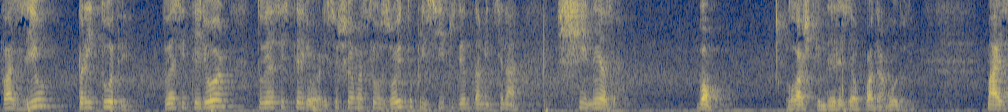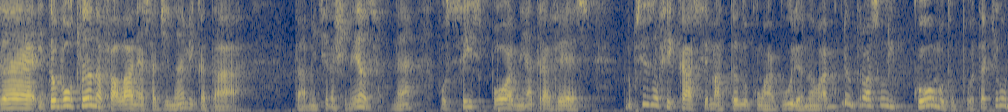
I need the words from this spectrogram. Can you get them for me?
vazio, plenitude, doença interior, doença exterior. Isso chama-se os oito princípios dentro da medicina chinesa. Bom, Lógico que um deles é o quadragudo. Né? Mas, é, então, voltando a falar nessa dinâmica da, da medicina chinesa, né? Vocês podem, através. Não precisa ficar se matando com agulha, não. A agulha é um troço incômodo, pô. Aquilo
